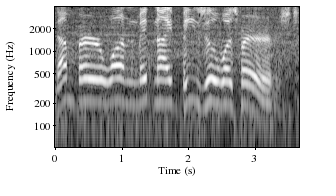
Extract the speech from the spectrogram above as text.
Number one, Midnight Bisou was first.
